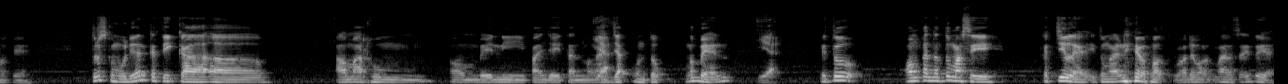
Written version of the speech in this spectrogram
Oke. Terus kemudian ketika eh, almarhum Om Benny Panjaitan mengajak untuk ngeband, Ya. itu Om kan tentu masih kecil ya hitungannya waktu pada masa itu ya.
